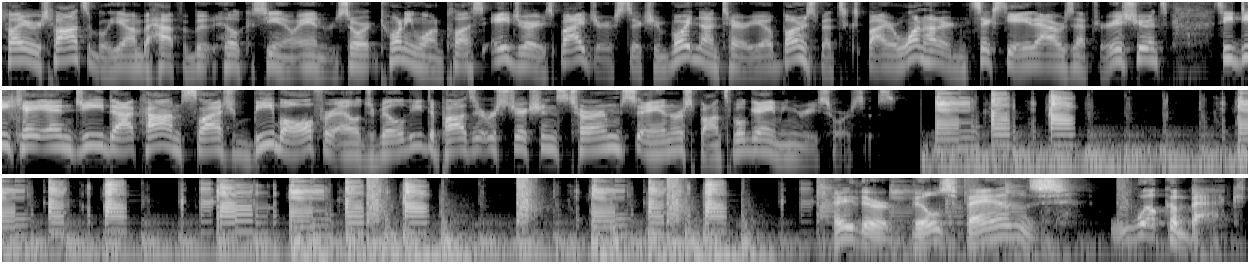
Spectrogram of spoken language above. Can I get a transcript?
play responsibly on behalf of Boot Hill Casino and Resort 21 Plus, age varies by jurisdiction, void in Ontario. Bonus bets expire 168 hours after issuance. See DKNG.com slash B ball for eligibility, deposit restrictions, terms, and responsible gaming resources. Hey there, Bills fans. Welcome back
